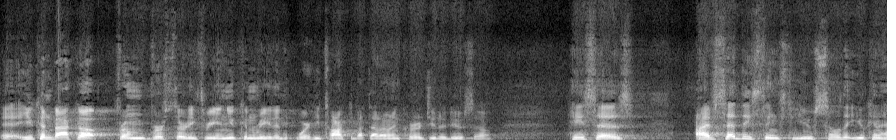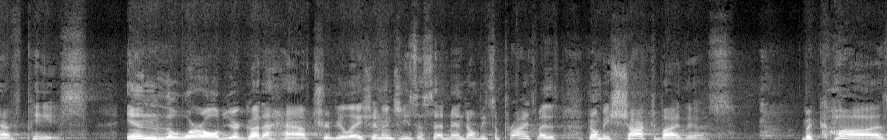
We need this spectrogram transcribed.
eh, you can back up from verse 33 and you can read where he talked about that. I would encourage you to do so. He says, I've said these things to you so that you can have peace. In the world, you're going to have tribulation. And Jesus said, Man, don't be surprised by this. Don't be shocked by this. Because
